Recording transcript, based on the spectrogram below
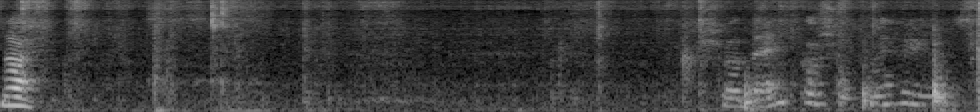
Давай. Швиденько, щоб не грілося.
